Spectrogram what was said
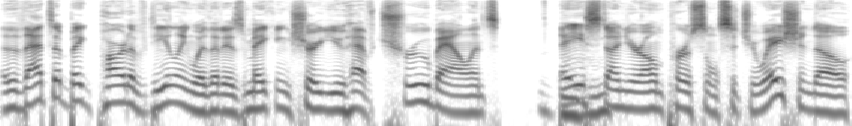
that's a big part of dealing with it is making sure you have true balance based mm-hmm. on your own personal situation. Though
